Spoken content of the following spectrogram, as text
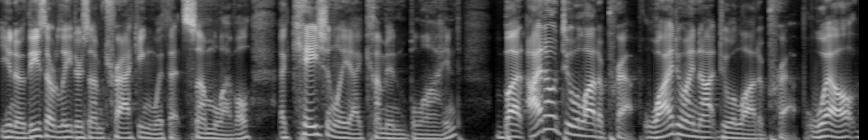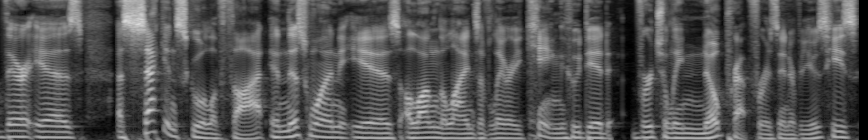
you know, these are leaders I'm tracking with at some level. Occasionally, I come in blind. But I don't do a lot of prep. Why do I not do a lot of prep? Well, there is a second school of thought, and this one is along the lines of Larry King, who did virtually no prep for his interviews. He's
